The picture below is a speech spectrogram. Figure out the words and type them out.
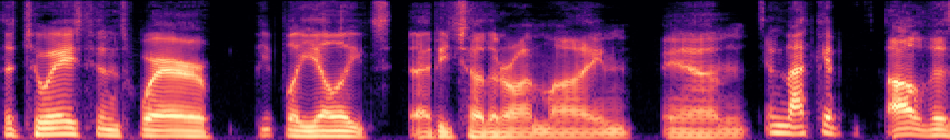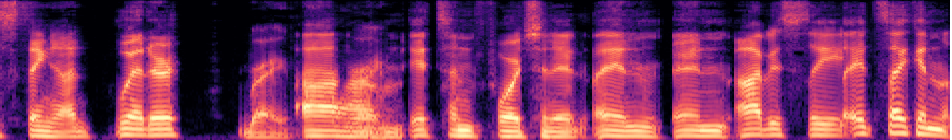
situations where people yell at each other online, and you're not getting all this thing on Twitter. Right. Um, right. It's unfortunate, and and obviously, it's like an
